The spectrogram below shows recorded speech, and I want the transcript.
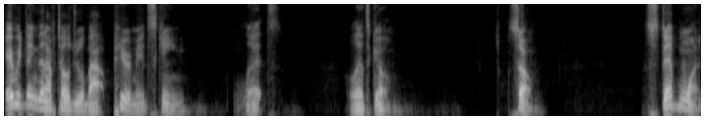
everything that I've told you about pyramid scheme, let's let's go. So step one,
